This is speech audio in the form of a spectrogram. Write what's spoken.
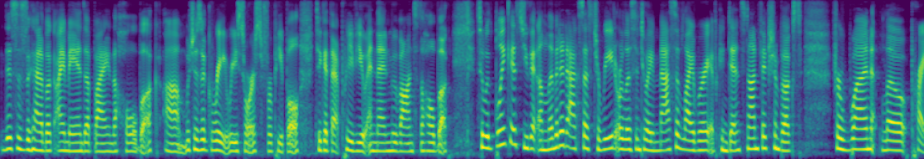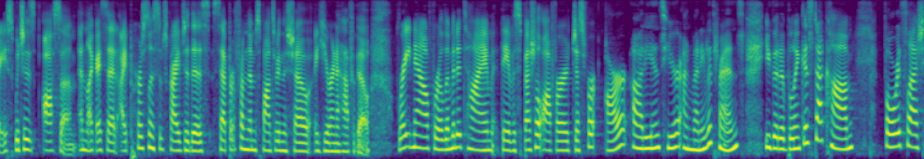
this is the kind of book I may end up buying the whole book, um, which is a great resource for people to get that preview and then move on to the whole book. So with Blinkist, you get unlimited access to read or listen to a massive library of condensed nonfiction books for one low price, which is awesome. And like I said, I personally subscribed to this separate from them sponsoring the show a year and a half ago. Right now, for a limited time, they have a special offer just for our audience here on Money with Friends. You go to Blinkist.com forward slash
